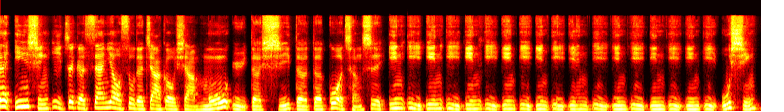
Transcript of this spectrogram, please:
在音、形、意这个三要素的架构下，母语的习得的过程是音译、音译、音译、音译、音译、音译、音译、音译、音译，无形。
